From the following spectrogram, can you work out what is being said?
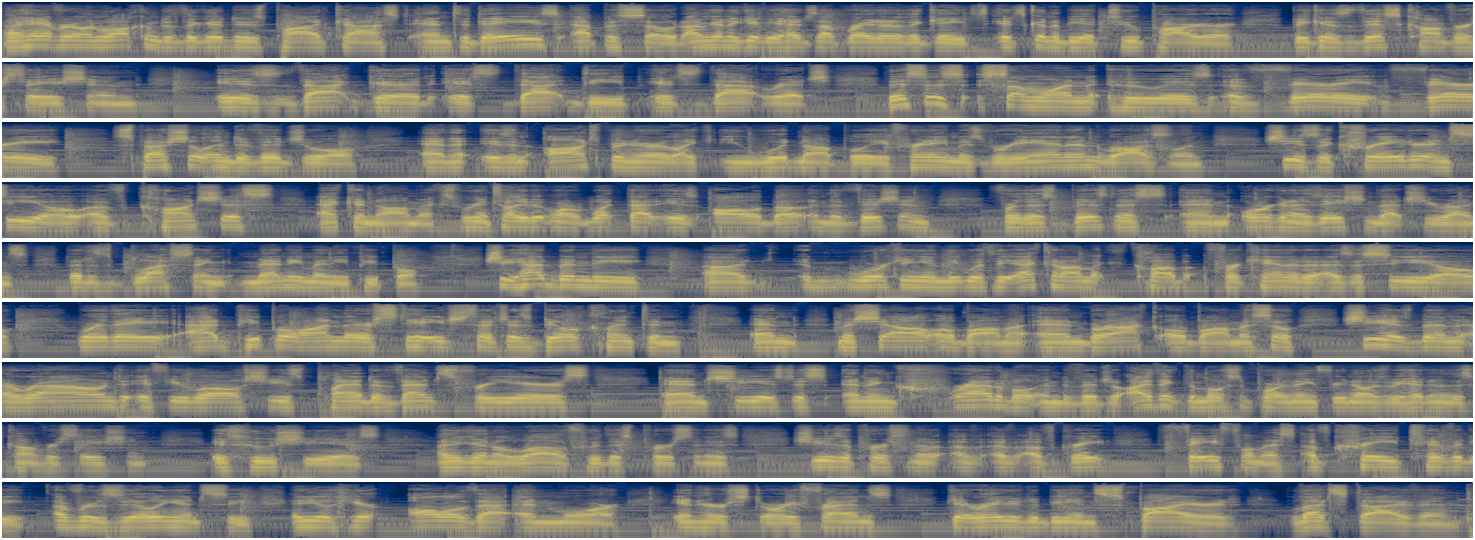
Uh, hey everyone, welcome to the Good News Podcast. And today's episode, I'm going to give you a heads up right out of the gates. It's going to be a two parter because this conversation is that good, it's that deep, it's that rich. This is someone who is a very, very special individual and is an entrepreneur like you would not believe. Her name is Rhiannon Rosalind. She is the creator and CEO of Conscious Economics. We're going to tell you a bit more what that is all about and the vision for this business and organization that she runs that is blessing many, many people. She had been the uh, working in the, with the Economic Club for Canada as a CEO, where they had people on their stage such as Bill Clinton and Michelle Obama and Barack Obama. So she has been around, if you will. She's planned events for years and she is just an incredible individual. I think the most important thing for you to know as we head into this conversation is who she is. I think you're going to love who this person is. She is a person of, of, of great faithfulness, of creativity, of resiliency, and you'll hear all of that and more in her story. Friends, get ready to be inspired. Let's dive in.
